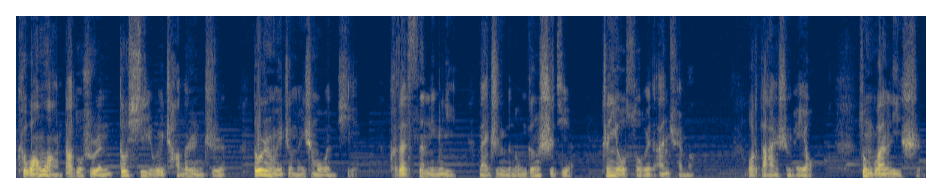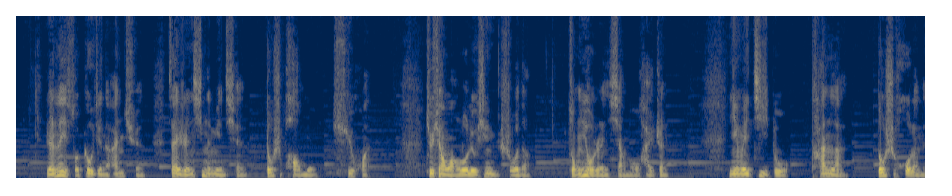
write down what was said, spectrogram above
可往往大多数人都习以为常的认知，都认为这没什么问题。可在森林里，乃至你的农耕世界，真有所谓的安全吗？我的答案是没有。纵观历史，人类所构建的安全，在人性的面前都是泡沫、虚幻。就像网络流行语说的：“总有人想谋害朕，因为嫉妒。”贪婪都是祸乱的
